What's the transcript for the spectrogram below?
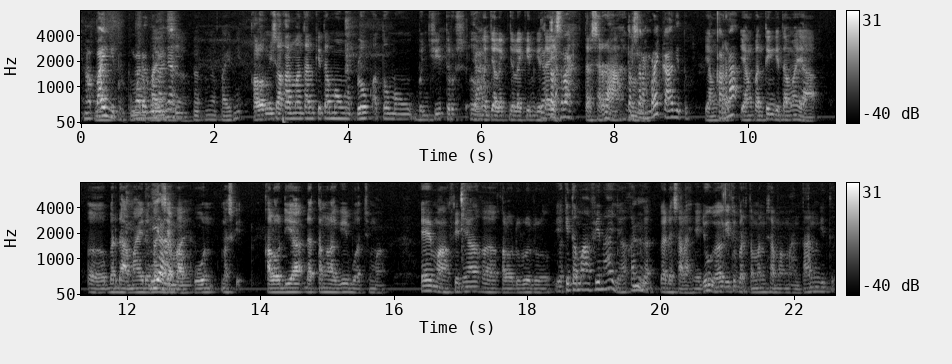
Ngapain gitu? Nggak ada Ngapain gunanya. Ngapain nih? kalau misalkan mantan kita mau ngeblok atau mau benci terus eh, Ya. ngejelek-jelekin kita Ya, ya terserah. terserah terserah mereka gitu. Yang per- karena yang penting kita mah ya eh, berdamai dengan Iya. siapa pun meski kalau dia datang lagi buat cuma eh maafin ya kalau dulu dulu. Ya kita maafin aja kan Hmm. nggak nggak ada salahnya juga gitu berteman sama mantan gitu.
